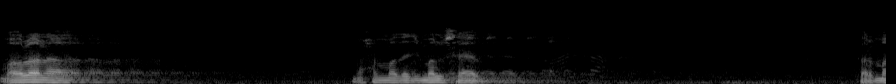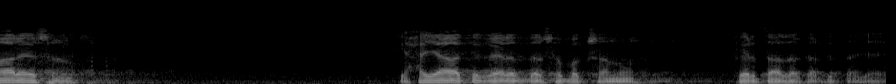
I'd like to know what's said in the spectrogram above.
مولانا محمد اجمل صاحب فرما رہے سن۔ کہ حیات غیرت دا سبق سانو پھر تازہ کر دیتا جائے۔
